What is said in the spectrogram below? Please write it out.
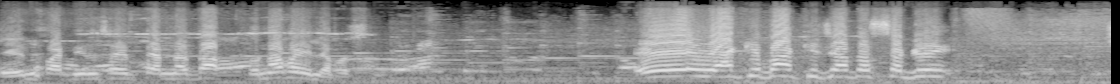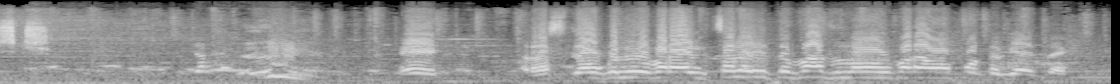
जयंत पाटील साहेब त्यांना दाबतो ना पहिल्यापासून. ए या की बाकीचे आता सगळे. ए रस्त्यावर कोणी उभं राहील? चला इथं बाजूला उभं राहा फोटो घ्यायचा आहे.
